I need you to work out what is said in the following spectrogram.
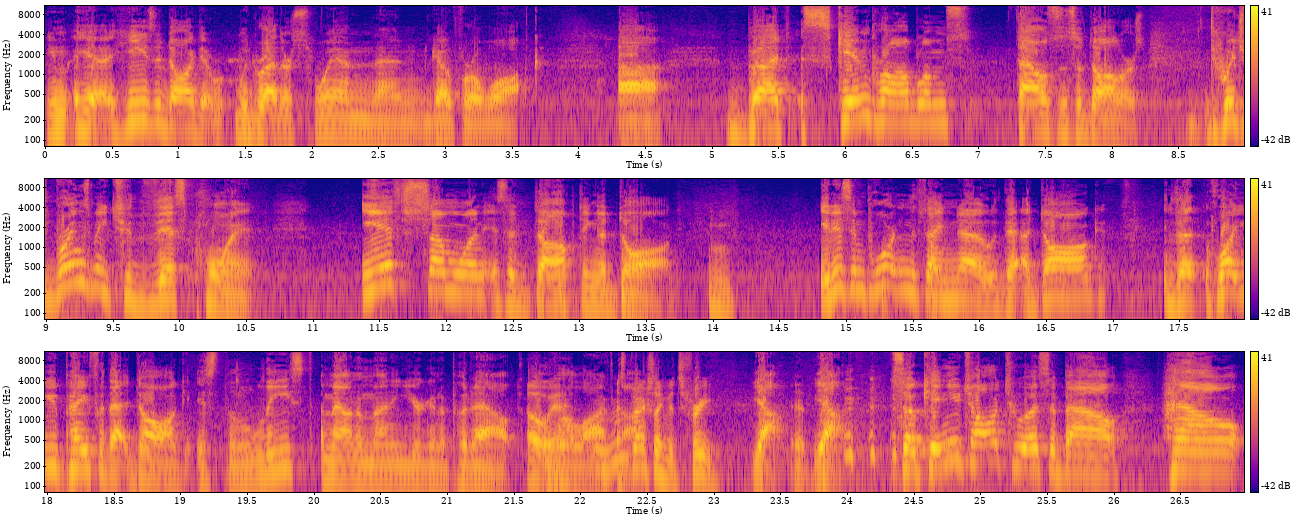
He, he, he's a dog that would rather swim than go for a walk. Uh, but skin problems, thousands of dollars. Which brings me to this point. If someone is adopting a dog, it is important that they know that a dog, that what you pay for that dog is the least amount of money you're going to put out oh, over yeah. a lifetime. Especially if it's free. Yeah, It- yeah. So can you talk to us about how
